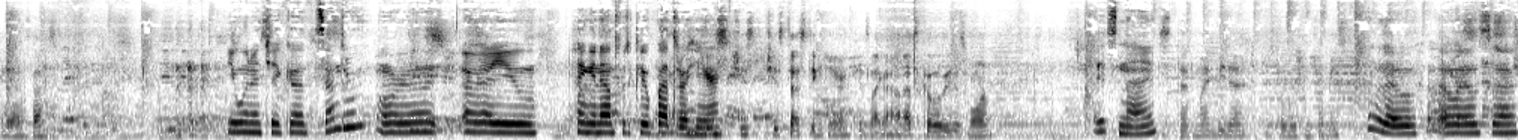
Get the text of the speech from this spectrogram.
Hey, Elsa. You want to check out Sandro? Or, uh, or are you hanging out with Cleopatra here? She's, she's testing here. She's like, oh, that's cozy, it's warm. It's nice. That might be the position for me. Hello. Hello, Elsa.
